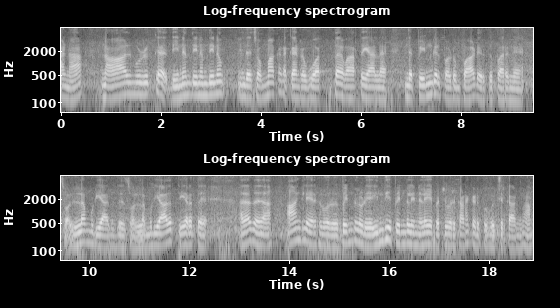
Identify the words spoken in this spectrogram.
ஆனால் நாள் முழுக்க தினம் தினம் தினம் இந்த சும்மா கிடக்கன்ற ஒத்த வார்த்தையால் இந்த பெண்கள் படும் பாடு இருக்குது பாருங்கள் சொல்ல முடியாதது சொல்ல முடியாத துயரத்தை. அதாவது ஆங்கிலேயர்கள் ஒரு பெண்களுடைய இந்திய பெண்களின் நிலையை பற்றி ஒரு கணக்கெடுப்பு வச்சுருக்காங்களாம்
